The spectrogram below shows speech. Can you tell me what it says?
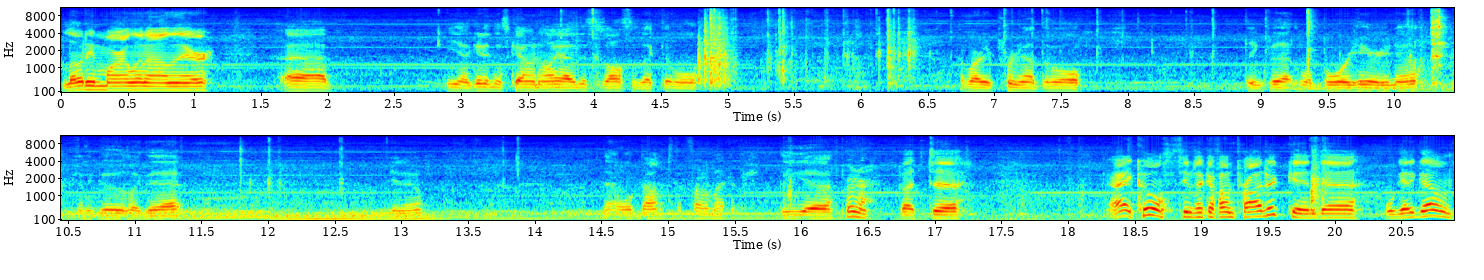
loading Marlin on there, uh, you know, getting this going. Oh yeah, this is also like the little, I've already printed out the little thing for that little board here, you know, kind of goes like that, you know. That will mount to the front of my the uh, printer. But uh, all right, cool. Seems like a fun project, and uh, we'll get it going.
